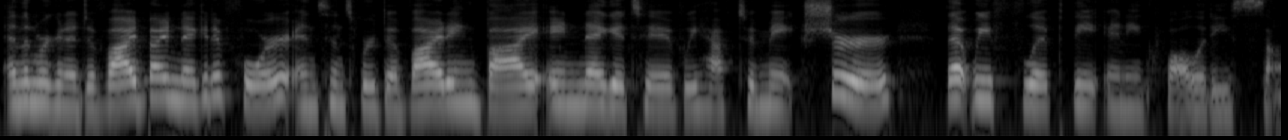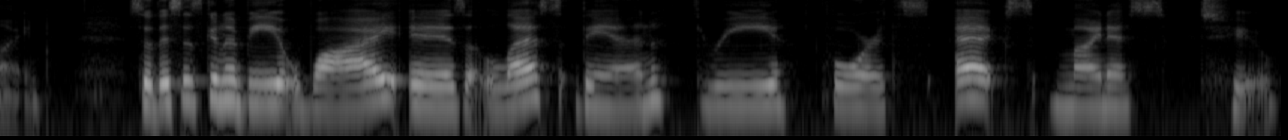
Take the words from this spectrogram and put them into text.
And then we're going to divide by negative 4, and since we're dividing by a negative, we have to make sure that we flip the inequality sign. So this is going to be y is less than 3 fourths x minus 2.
